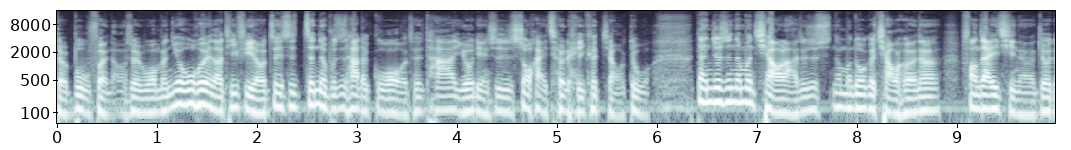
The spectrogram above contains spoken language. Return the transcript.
的部分哦，所以我们又误会了 Latifi 哦，这次真的不是他的锅，这他有点是受害者的一个角度，但就是那么巧啦，就是那么多个巧合呢，放在一起呢，就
